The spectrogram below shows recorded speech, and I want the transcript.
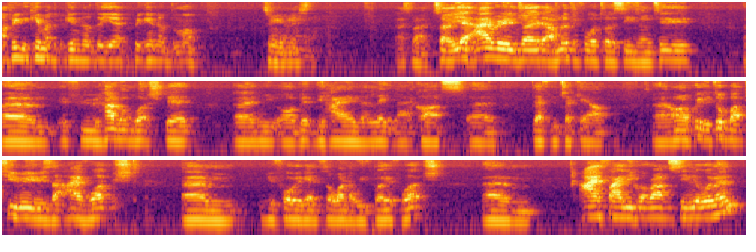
I think it came at the beginning of the year, beginning of the month. To be Mm. honest, That's right. So yeah, I really enjoyed it. I'm looking forward to a season two. Um, if you haven't watched it and you are a bit behind and late like us, uh, definitely check it out. Uh, I want to quickly talk about two movies that I've watched um, before we get to the one that we both watched. Um, I finally got around to seeing Little Women.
